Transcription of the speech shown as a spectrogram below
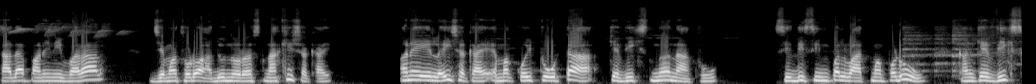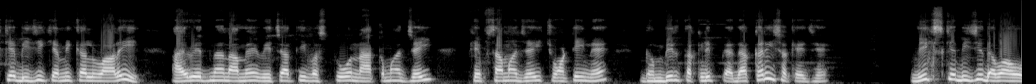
સાદા પાણીની વરાળ જેમાં થોડો આદુનો રસ નાખી શકાય અને એ લઈ શકાય. એમાં કોઈ ટોટા કે વિક્સ ન નાખવું. સીધી સિમ્પલ વાતમાં પડવું કારણ કે વિક્સ કે બીજી કેમિકલવાળી આયુર્વેદના નામે વેચાતી વસ્તુઓ નાકમાં જઈ, ફેફસામાં જઈ, ચોંટીને ગંભીર તકલીફ પેદા કરી શકે છે. વિક્સ કે બીજી દવાઓ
